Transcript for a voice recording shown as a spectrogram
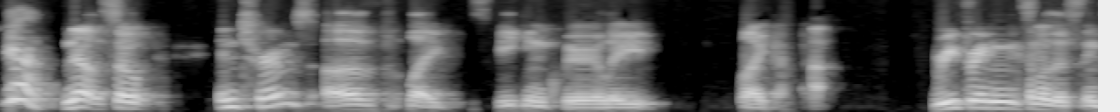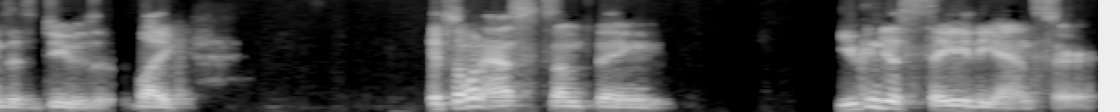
Yeah, no. So in terms of like speaking clearly, like uh, reframing some of those things as do's, like if someone asks something, you can just say the answer,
